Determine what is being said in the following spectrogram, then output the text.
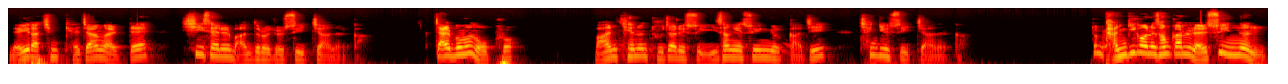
내일 아침 개장할 때 시세를 만들어 줄 수 있지 않을까. 짧으면 5%, 많게는 두 자릿수 이상의 수익률까지 챙길 수 있지 않을까. 좀 단기간에 성과를 낼 수 있는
